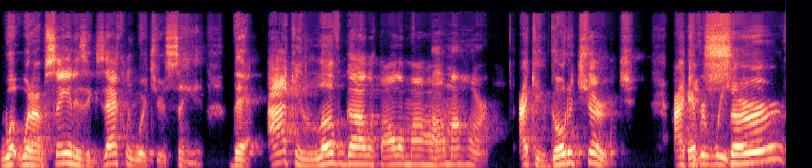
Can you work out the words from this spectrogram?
what, what I'm saying is exactly what you're saying that I can love God with all of my heart. All my heart. I can go to church. I can Every week. serve.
